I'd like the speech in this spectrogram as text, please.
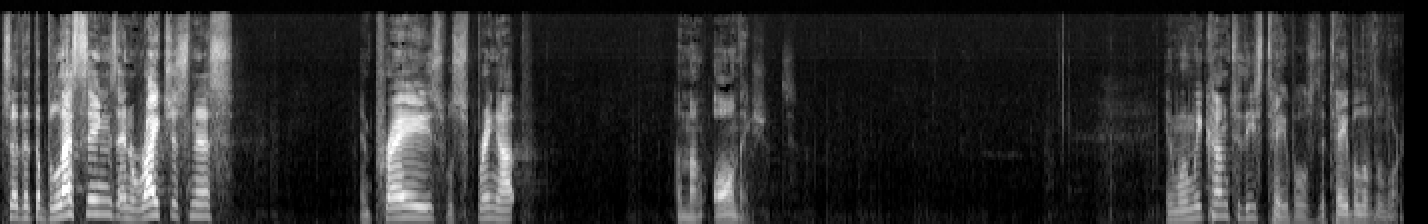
so that the blessings and righteousness and praise will spring up among all nations. And when we come to these tables, the table of the Lord,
